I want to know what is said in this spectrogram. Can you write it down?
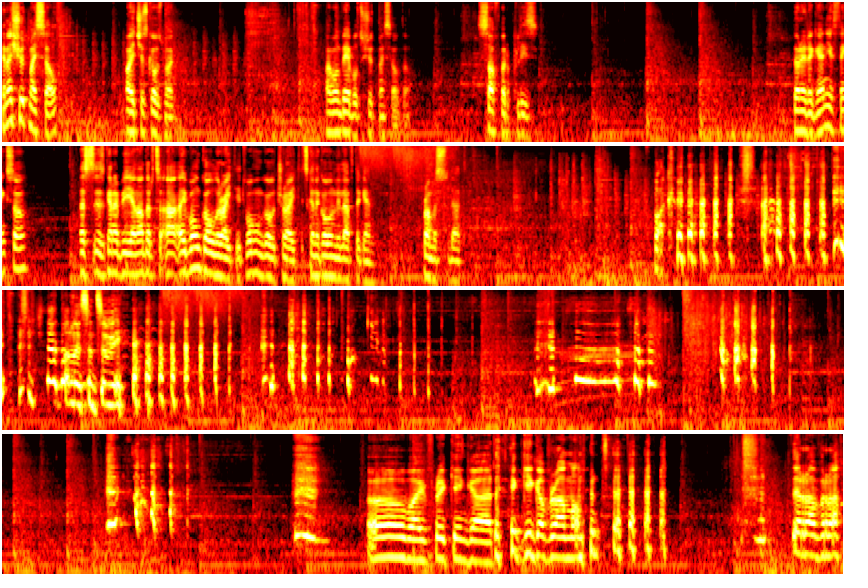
Can I shoot myself? Oh, it just goes back. I won't be able to shoot myself though. Suffer, please. Done it again, you think so? This is gonna be another t- uh, it won't go right, it won't go right. It's gonna go only left again. Promise to that. Fuck. Don't listen to me. oh my freaking god. Giga bruh moment. Tera bruh.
